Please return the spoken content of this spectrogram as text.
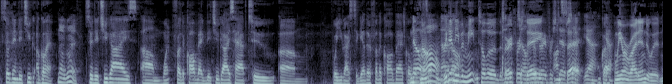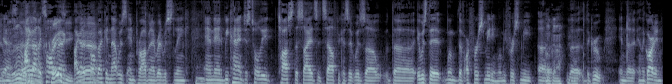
so then did you? Oh, go ahead. No, go ahead. So did you guys um went for the callback? Did you guys have to um were you guys together for the callback or No. was No, we didn't all. even meet until the, the very first Till day the very first on day of set. Yeah, Okay. yeah. And we went right into it. And Yeah. it was, I got a it's call crazy. back. I got Yeah. a call back, and that was improv, and I read with Slink, and then we kind of just totally tossed the sides itself because it was uh, the it was the when the, our first meeting when we first meet uh, Okay. the the group in the in the garden,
